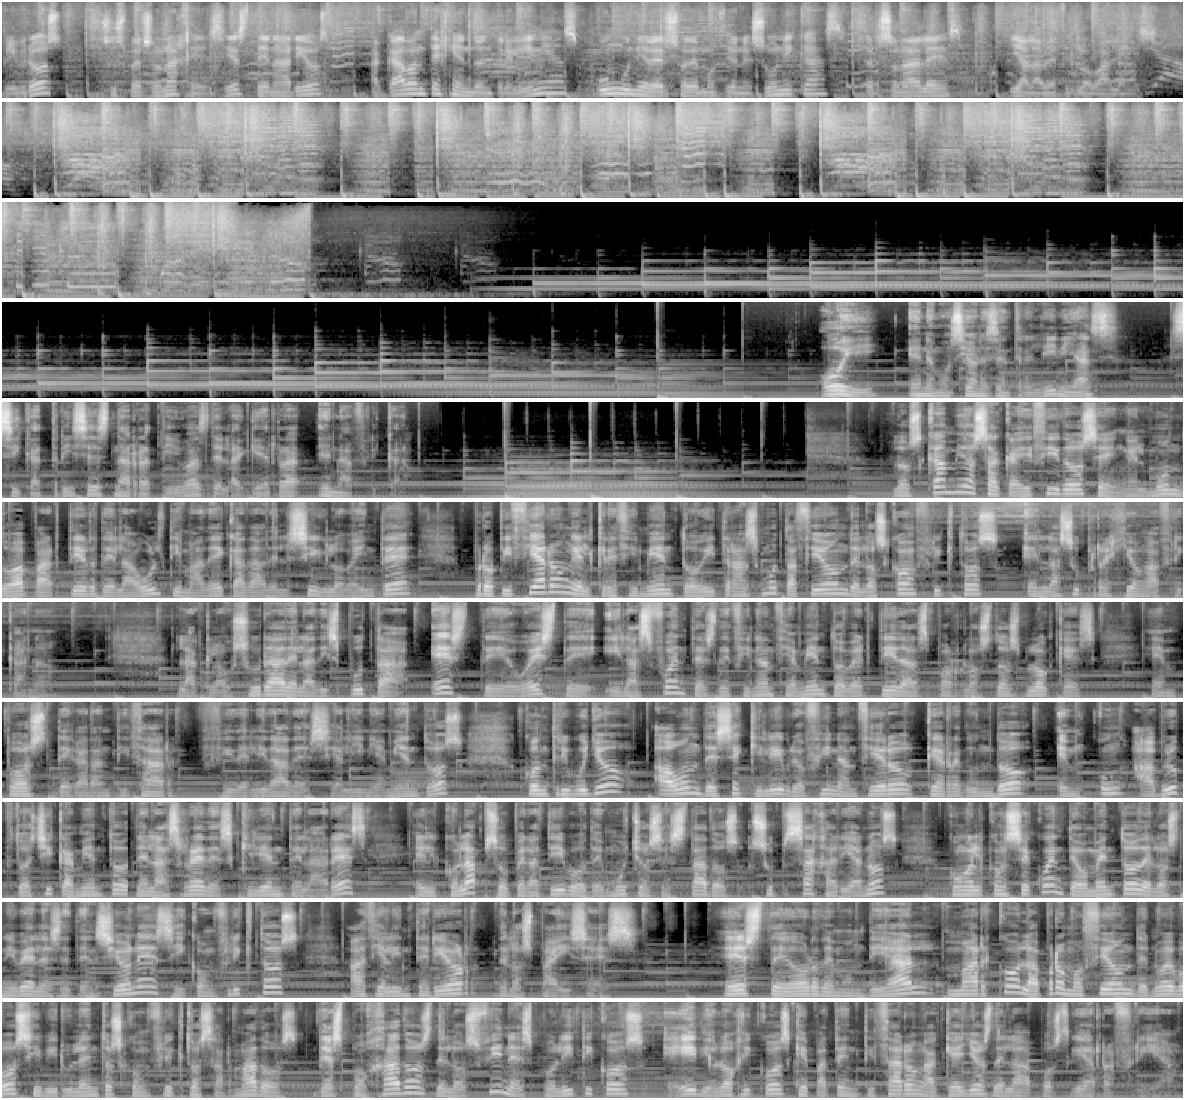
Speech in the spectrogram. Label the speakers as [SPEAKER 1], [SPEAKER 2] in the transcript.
[SPEAKER 1] libros, sus personajes y escenarios acaban tejiendo entre líneas un universo de emociones únicas, personales y a la vez globales.
[SPEAKER 2] Hoy, en Emociones entre líneas, cicatrices narrativas de la guerra en África. Los cambios acaecidos en el mundo a partir de la última década del siglo XX propiciaron el crecimiento y transmutación de los conflictos en la subregión africana. La clausura de la disputa este-oeste y las fuentes de financiamiento vertidas por los dos bloques en pos de garantizar fidelidades y alineamientos contribuyó a un desequilibrio financiero que redundó en un abrupto achicamiento de las redes clientelares, el colapso operativo de muchos estados subsaharianos, con el consecuente aumento de los niveles de tensiones y conflictos hacia el interior de los países. Este orden mundial marcó la promoción de nuevos y virulentos conflictos armados, despojados de los fines políticos e ideológicos que patentizaron aquellos de la posguerra fría.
